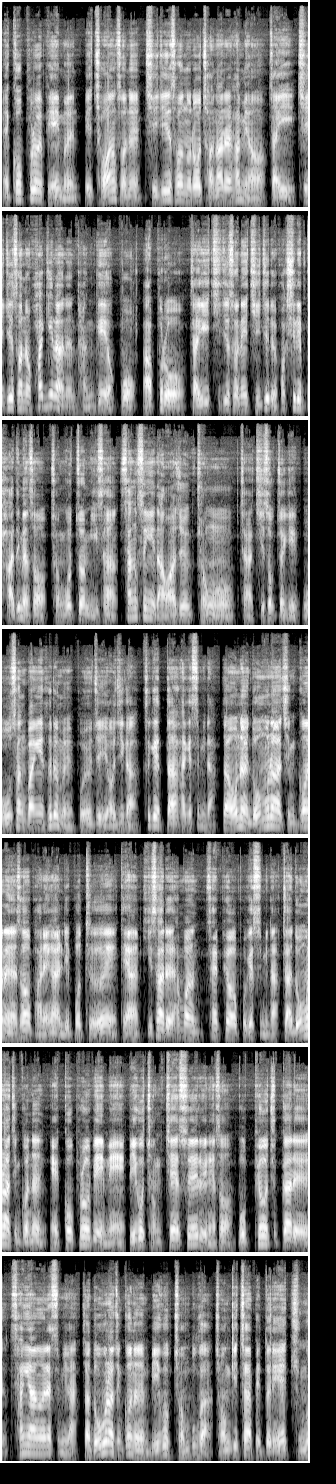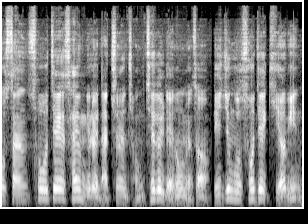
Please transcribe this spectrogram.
에코 프로 BM은 이 저항선을 지지 선으로 전환을 하며 자, 이 지지선을 확인하는 단계였고 앞으로 자, 이 지지선의 지지를 확실히 받으면서 전고점 이상 상승이 나와줄 경우 자, 지속적인 우상방의 흐름을 보여줄 여지가 크겠다 하겠습니다. 자, 오늘 노무라 증권에서 발행한 리포트에 대한 기사를 한번 살펴보겠습니다. 자, 노무라 증권은 에코프로비엠의 미국 정체 수혜로 인해서 목표 주가를 상향을 했습니다. 자, 노무라 증권은 미국 정부가 전기차 배터리의 중국산 소재 사용률을 낮추는 정책을 내놓으면서 비중국 소재 기업인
